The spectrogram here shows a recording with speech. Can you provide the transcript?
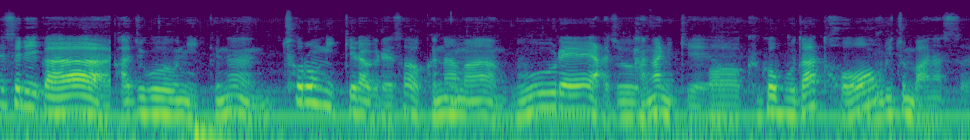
해슬이가 가지고 온 이끼는 초롱 이끼라 그래서 그나마 물에 아주 강한 이끼예요. 어, 그거보다 더 물이 좀 많았어요.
